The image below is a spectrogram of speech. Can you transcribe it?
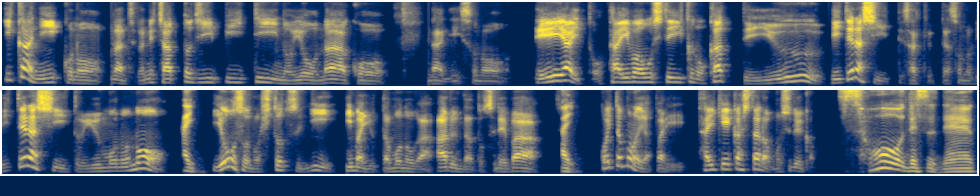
いかに、この、なんていうかね、チャット GPT のような、こう、何、その、AI と対話をしていくのかっていう、リテラシーってさっき言った、そのリテラシーというもののはい要素の一つに、今言ったものがあるんだとすれば、はい。こういったものをやっぱり体系化したら面白いかも。そうですね。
